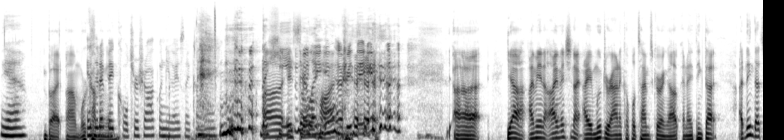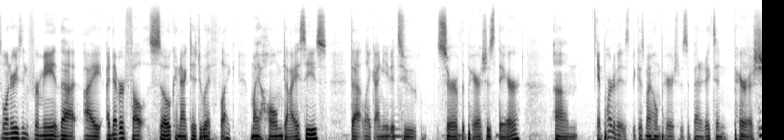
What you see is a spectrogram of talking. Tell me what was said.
Yeah. but um, we're Is coming Is it a big in. culture shock when you guys like come here? The Uh, heat. it's they're so like, hot. Everything. uh, yeah, I mean, I mentioned I, I moved around a couple times growing up, and I think that I think that's one reason for me that I I never felt so connected with like my home diocese that like I needed Mm. to serve the parishes there. Um, and part of it is because my home parish was a Benedictine parish,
